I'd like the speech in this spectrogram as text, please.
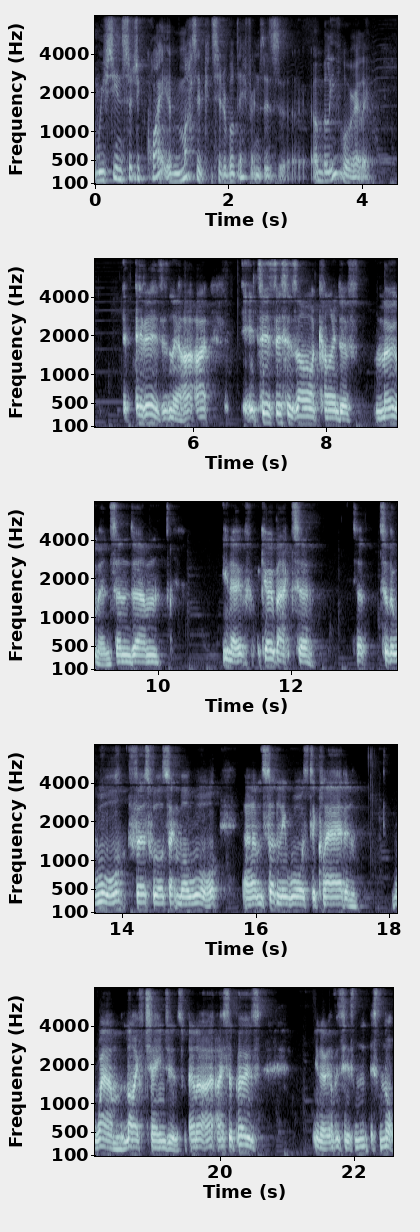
we've seen such a quite a massive considerable difference it's uh, unbelievable really It it is, isn't it? I, I, it is. This is our kind of moment, and um, you know, go back to, to to the war, First World, Second World War. Um, suddenly, war's declared, and wham, life changes. And I, I suppose, you know, obviously, it's, it's not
